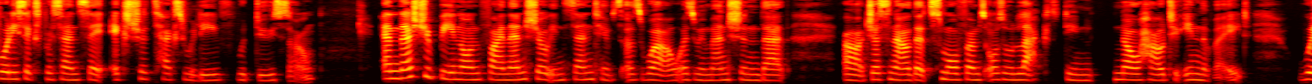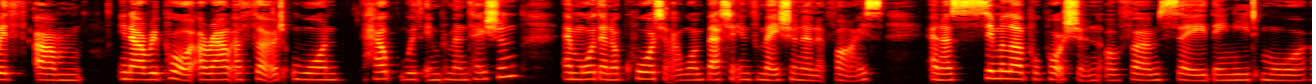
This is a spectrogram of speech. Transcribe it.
46% say extra tax relief would do so. And there should be non-financial incentives as well, as we mentioned that uh, just now that small firms also lack the know-how to innovate. With um, in our report, around a third want help with implementation, and more than a quarter want better information and advice. And a similar proportion of firms say they need more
